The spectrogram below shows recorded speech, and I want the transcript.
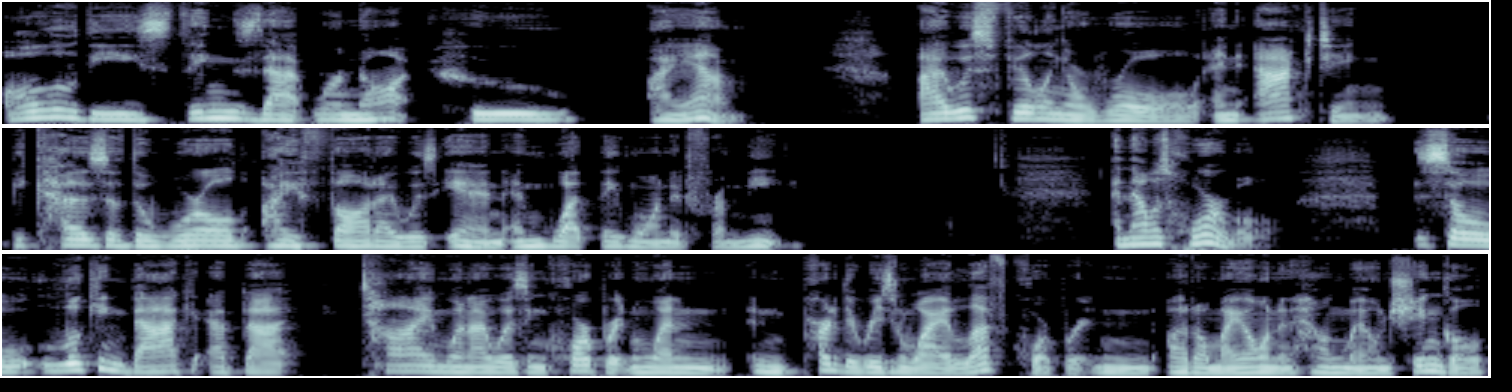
all of these things that were not who I am. I was filling a role and acting because of the world I thought I was in and what they wanted from me. And that was horrible. So looking back at that time when I was in corporate and when and part of the reason why I left corporate and out on my own and hung my own shingle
